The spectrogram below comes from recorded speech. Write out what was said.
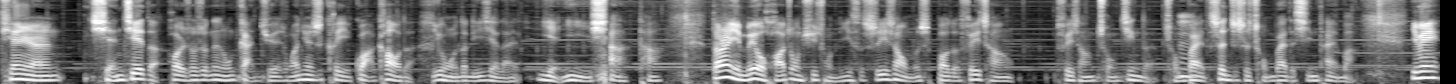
天然衔接的，或者说是那种感觉，完全是可以挂靠的。用我的理解来演绎一下它，当然也没有哗众取宠的意思。实际上我们是抱着非常非常崇敬的、崇拜的，甚至是崇拜的心态吧，因为。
